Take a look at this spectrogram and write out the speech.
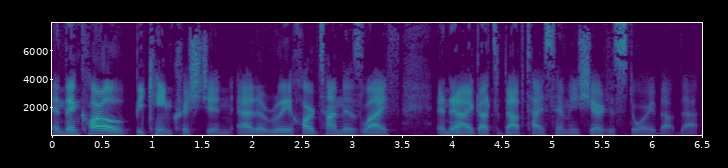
And then Carl became Christian at a really hard time in his life. And then I got to baptize him. He shared his story about that.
